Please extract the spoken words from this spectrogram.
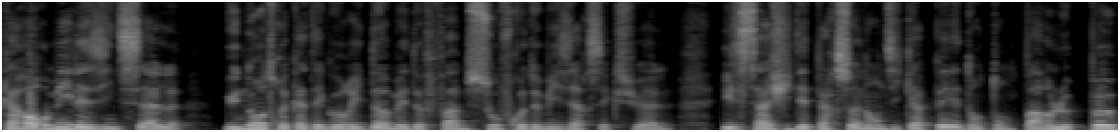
car hormis les incels, une autre catégorie d'hommes et de femmes souffre de misère sexuelle. Il s'agit des personnes handicapées dont on parle peu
